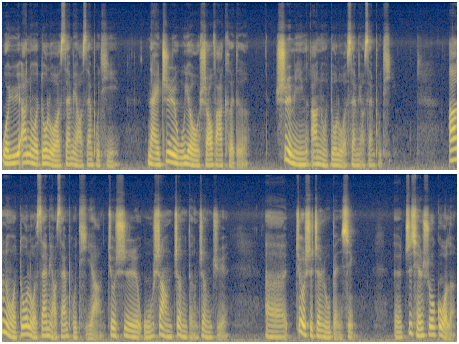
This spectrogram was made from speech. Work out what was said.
我于阿耨多罗三藐三菩提，乃至无有少法可得，是名阿耨多罗三藐三菩提。阿耨多罗三藐三菩提啊，就是无上正等正觉，呃，就是真如本性。呃，之前说过了，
